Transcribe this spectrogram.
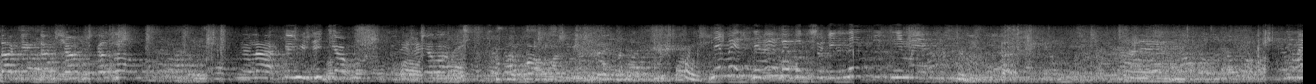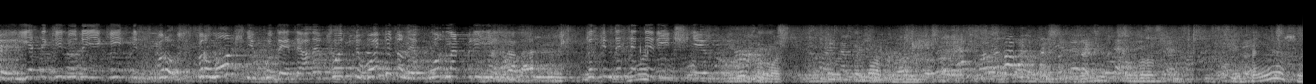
Так як Довчан сказав. Нелегке життя жила. Зніми, зніми виборчу дільницю, зніми. Зніми. Є такі люди, які спроможні ходити, але чогось сьогодні до урна приїхала. До 70-річних. Звісно.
